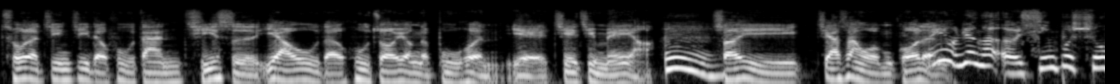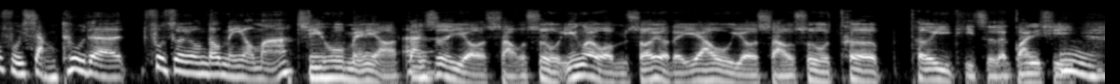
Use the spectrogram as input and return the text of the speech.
除了经济的负担，其实药物的副作用的部分也接近没有。嗯，所以加上我们国人没有任何恶心、不舒服、想吐的副作用都没有吗？几乎没有，但是有少数，因为我们所有的药物有少数特特异体质的关系，嗯。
